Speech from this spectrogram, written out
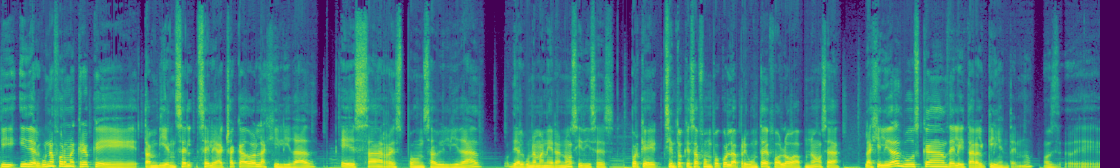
y, de alguna forma creo que también se, se, le ha achacado a la agilidad esa responsabilidad de alguna manera, ¿no? Si dices, porque siento que esa fue un poco la pregunta de follow-up, ¿no? O sea, la agilidad busca deleitar al cliente, ¿no? Eh,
